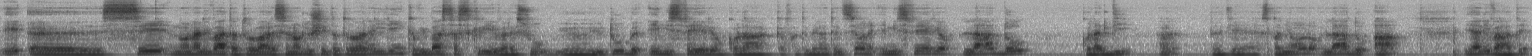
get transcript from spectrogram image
E eh, se non arrivate a trovare, se non riuscite a trovare il link, vi basta scrivere su eh, YouTube emisferio con la H, fate bene attenzione, emisferio lado con la D, eh, perché è spagnolo, lado A e arrivate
